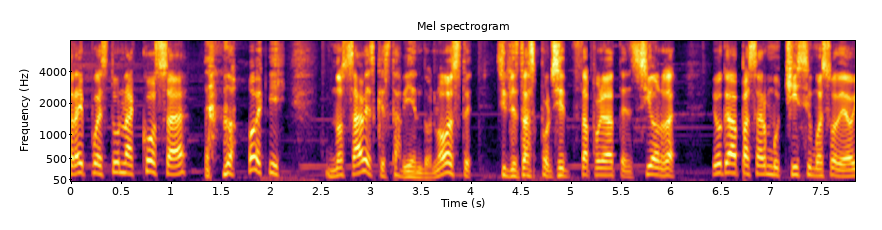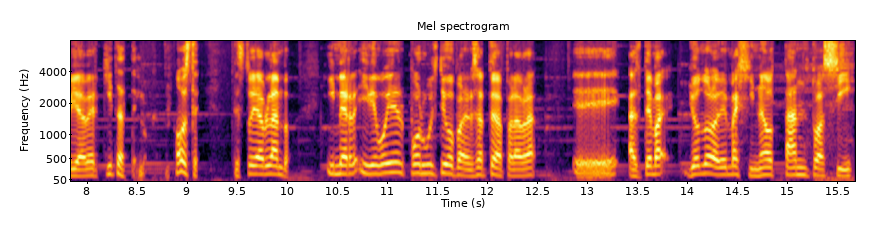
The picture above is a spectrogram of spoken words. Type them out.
trae puesto una cosa, ¿no? Y no sabes qué está viendo, ¿no? Este, si te estás por, si te está poniendo atención, o sea, yo creo que va a pasar muchísimo eso de hoy, a ver, quítatelo, ¿no? Este, te estoy hablando. Y me, y me voy a ir por último para regresarte la palabra eh, al tema, yo no lo había imaginado tanto así.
